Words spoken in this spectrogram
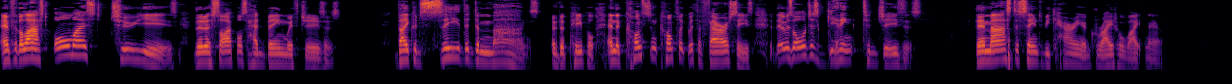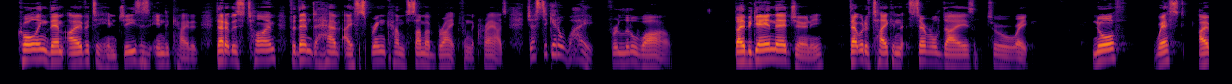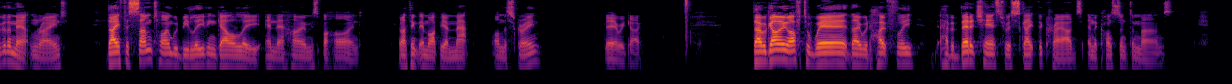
And for the last almost two years, the disciples had been with Jesus. They could see the demands of the people and the constant conflict with the Pharisees. It was all just getting to Jesus. Their master seemed to be carrying a greater weight now calling them over to him, Jesus indicated that it was time for them to have a spring come summer break from the crowds, just to get away for a little while. They began their journey that would have taken several days to a week. North, west, over the mountain range, they for some time would be leaving Galilee and their homes behind. And I think there might be a map on the screen. There we go. They were going off to where they would hopefully have a better chance to escape the crowds and the constant demands.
